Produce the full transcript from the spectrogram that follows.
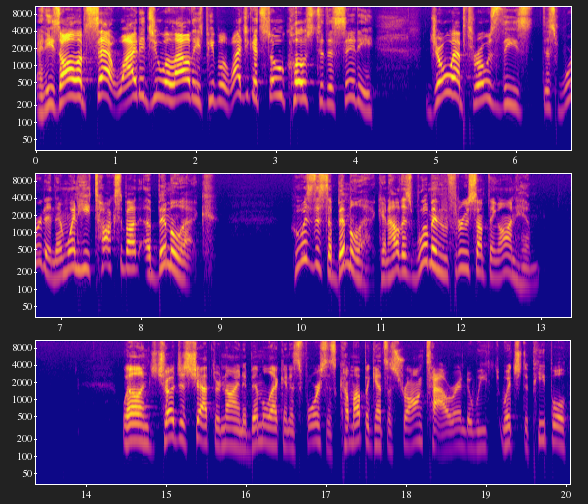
and he's all upset. Why did you allow these people? Why'd you get so close to the city? Joab throws these, this word in. And when he talks about Abimelech, who is this Abimelech and how this woman threw something on him? Well, in Judges chapter 9, Abimelech and his forces come up against a strong tower into which the people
